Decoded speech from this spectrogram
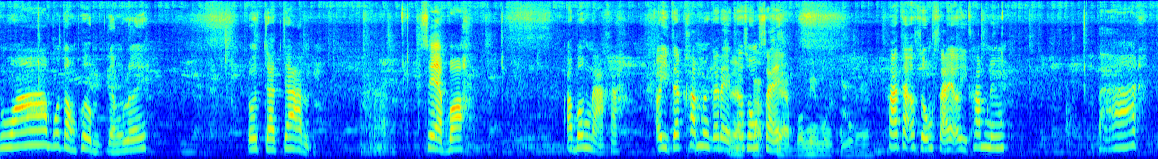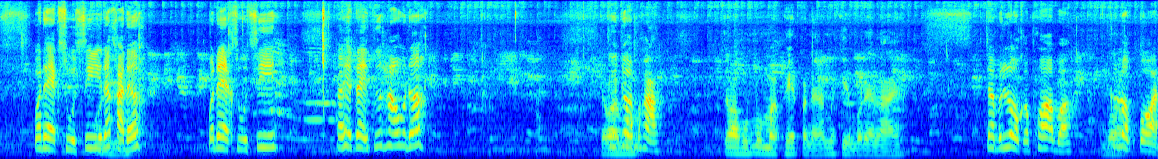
นัวบ่ต้องเพิ่มอย่างเลยรสจัดจ้านเสียบบ่เอาเบื้องหน้าค่ะ เอาอีกสักคำหนึ่งก็ได้ถ้าสงสัยแซ่บบ่มีมึงตีเลยถ้าถ้าสงสัยเอาอีกคำหนึ่งปาดบะแดกสูตรซีเด้อค่ะเด้อบะแดกสูตรซีถ้าเฮ็ดได้คือเฮาเด้อแต่คุว่าณผจอมมค่ะ แต่ว่าผมบ่มักเผ็ดปานนั้นมันกินบ่ได้หลายจะเป็นโรคกระเพาะบ่คือโรคปอด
